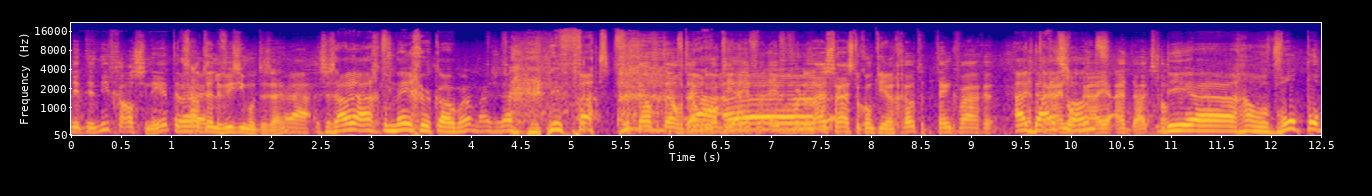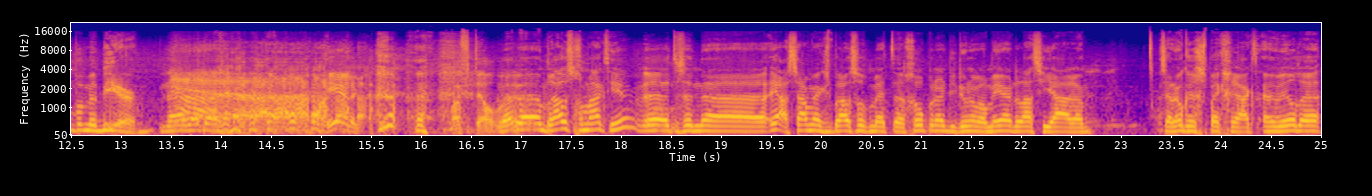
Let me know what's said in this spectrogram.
dit is niet geanceneerd. Dit zou televisie moeten zijn. Ja, ze zouden eigenlijk om 9 uur komen, maar ze zijn nu vast. Vertel, vertel, vertel. Ja, er komt hier even, even voor de eh, luisteraars. Er komt hier een grote tankwagen. Uit Duitsland. oprijden uit Duitsland. Die eh, gaan we vol pompen met bier. Nee, we hebben, Heerlijk. Maar vertel. we hebben eh, een brouwsel gemaakt hier. Eh, het is een eh ja, samenwerkingsbrouwsel met eh Gulpener. Die doen er wel meer de laatste jaren. We zijn ook in gesprek geraakt. En we wilden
